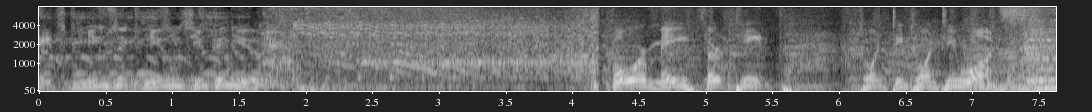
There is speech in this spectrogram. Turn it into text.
It's music news you can use. For May 13th, 2021.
